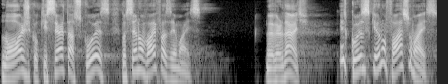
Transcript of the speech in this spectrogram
lógico que certas coisas você não vai fazer mais. Não é verdade? Tem coisas que eu não faço mais.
